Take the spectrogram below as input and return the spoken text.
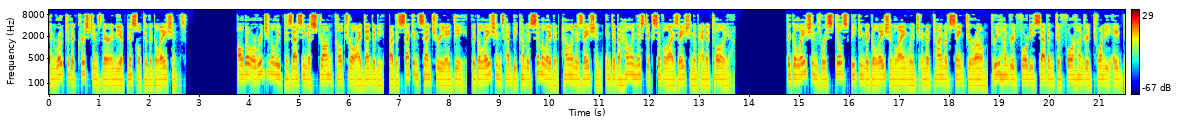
and wrote to the Christians there in the Epistle to the Galatians. Although originally possessing a strong cultural identity, by the 2nd century AD, the Galatians had become assimilated Hellenization into the Hellenistic civilization of Anatolia. The Galatians were still speaking the Galatian language in the time of Saint Jerome 347 AD,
